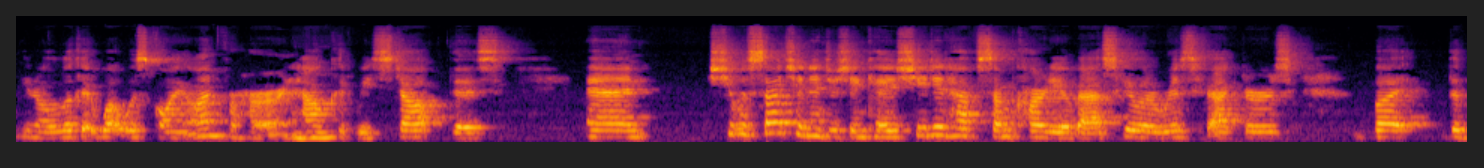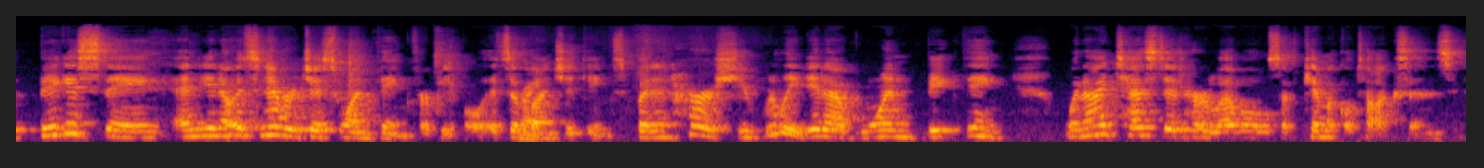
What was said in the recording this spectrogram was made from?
you know, look at what was going on for her and how mm-hmm. could we stop this. And she was such an interesting case. She did have some cardiovascular risk factors, but the biggest thing, and you know, it's never just one thing for people, it's a right. bunch of things. But in her, she really did have one big thing. When I tested her levels of chemical toxins,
